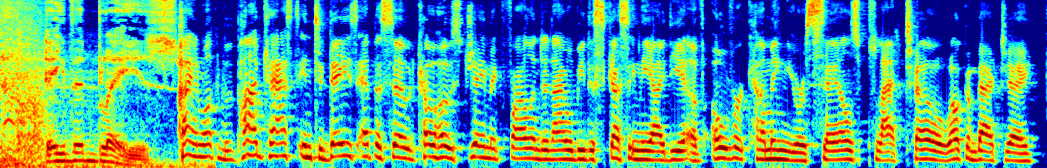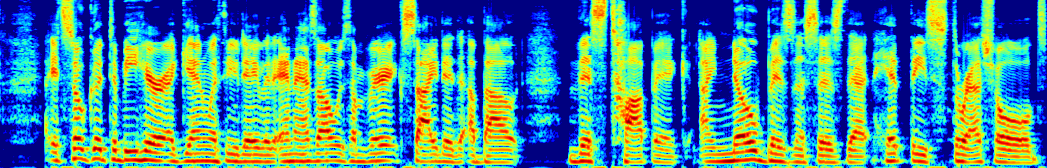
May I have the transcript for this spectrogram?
now. David Blaze. Hi, and welcome to the podcast. In today's episode, co host Jay McFarland and I will be discussing the idea of overcoming your sales plateau. Welcome back, Jay. It's so good to be here again with you, David. And as always, I'm very excited about this topic. I know businesses that hit these thresholds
